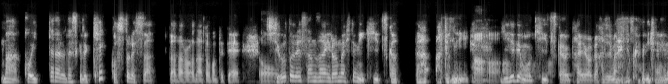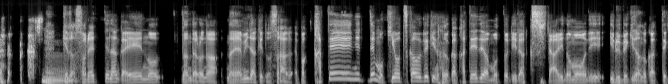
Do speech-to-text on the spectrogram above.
まあ、こう言ったらあれですけど、結構ストレスあっただろうなと思ってて、仕事で散々いろんな人に気使った後に、家でも気使う対話が始まるのかみたいな。うんけど、それってなんか永遠の、なんだろうな、悩みだけどさ、やっぱ家庭にでも気を使うべきなのか、家庭ではもっとリラックスしてありのままでいるべきなのかって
